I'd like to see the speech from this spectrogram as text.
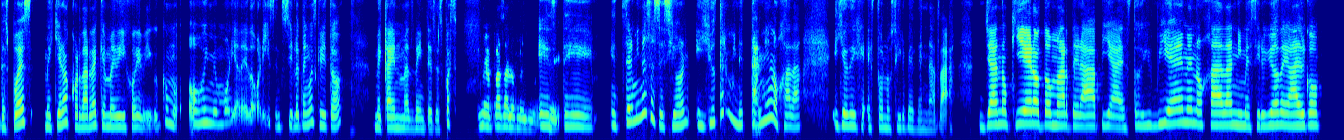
Después me quiero acordar de qué me dijo y digo como, ¡ay, memoria de Doris! Entonces, si lo tengo escrito, me caen más 20 después. Me pasa lo mismo. Este, termina esa sesión y yo terminé tan enojada y yo dije, esto no sirve de nada. Ya no quiero tomar terapia, estoy bien enojada, ni me sirvió de algo.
